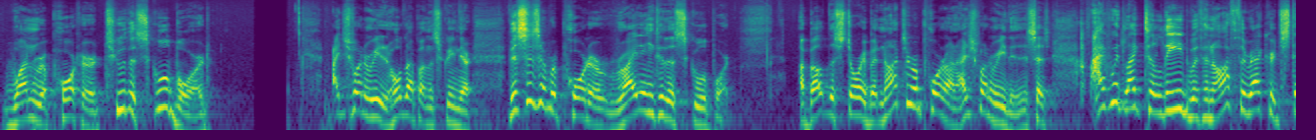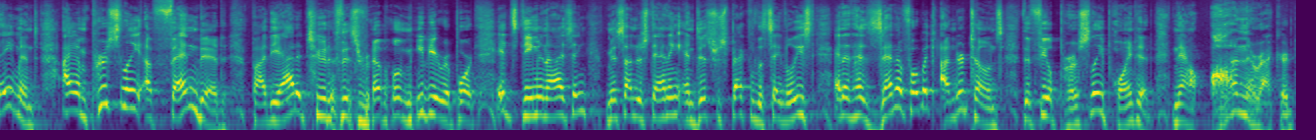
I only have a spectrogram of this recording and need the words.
one reporter to the school board. I just want to read it. Hold up on the screen there. This is a reporter writing to the school board about the story, but not to report on. I just want to read it. It says, I would like to lead with an off the record statement. I am personally offended by the attitude of this rebel media report. It's demonizing, misunderstanding, and disrespectful to say the least, and it has xenophobic undertones that feel personally pointed. Now, on the record,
